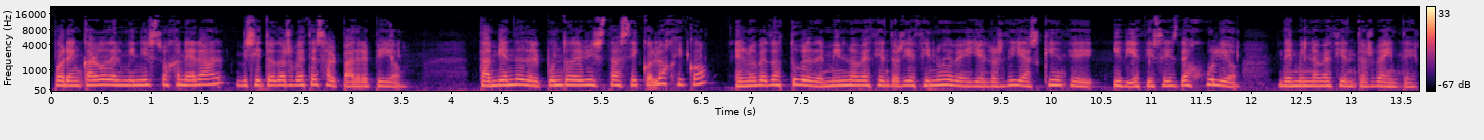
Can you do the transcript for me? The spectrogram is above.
por encargo del ministro general, visitó dos veces al Padre Pío. También desde el punto de vista psicológico, el 9 de octubre de 1919 y en los días 15 y 16 de julio de 1920,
